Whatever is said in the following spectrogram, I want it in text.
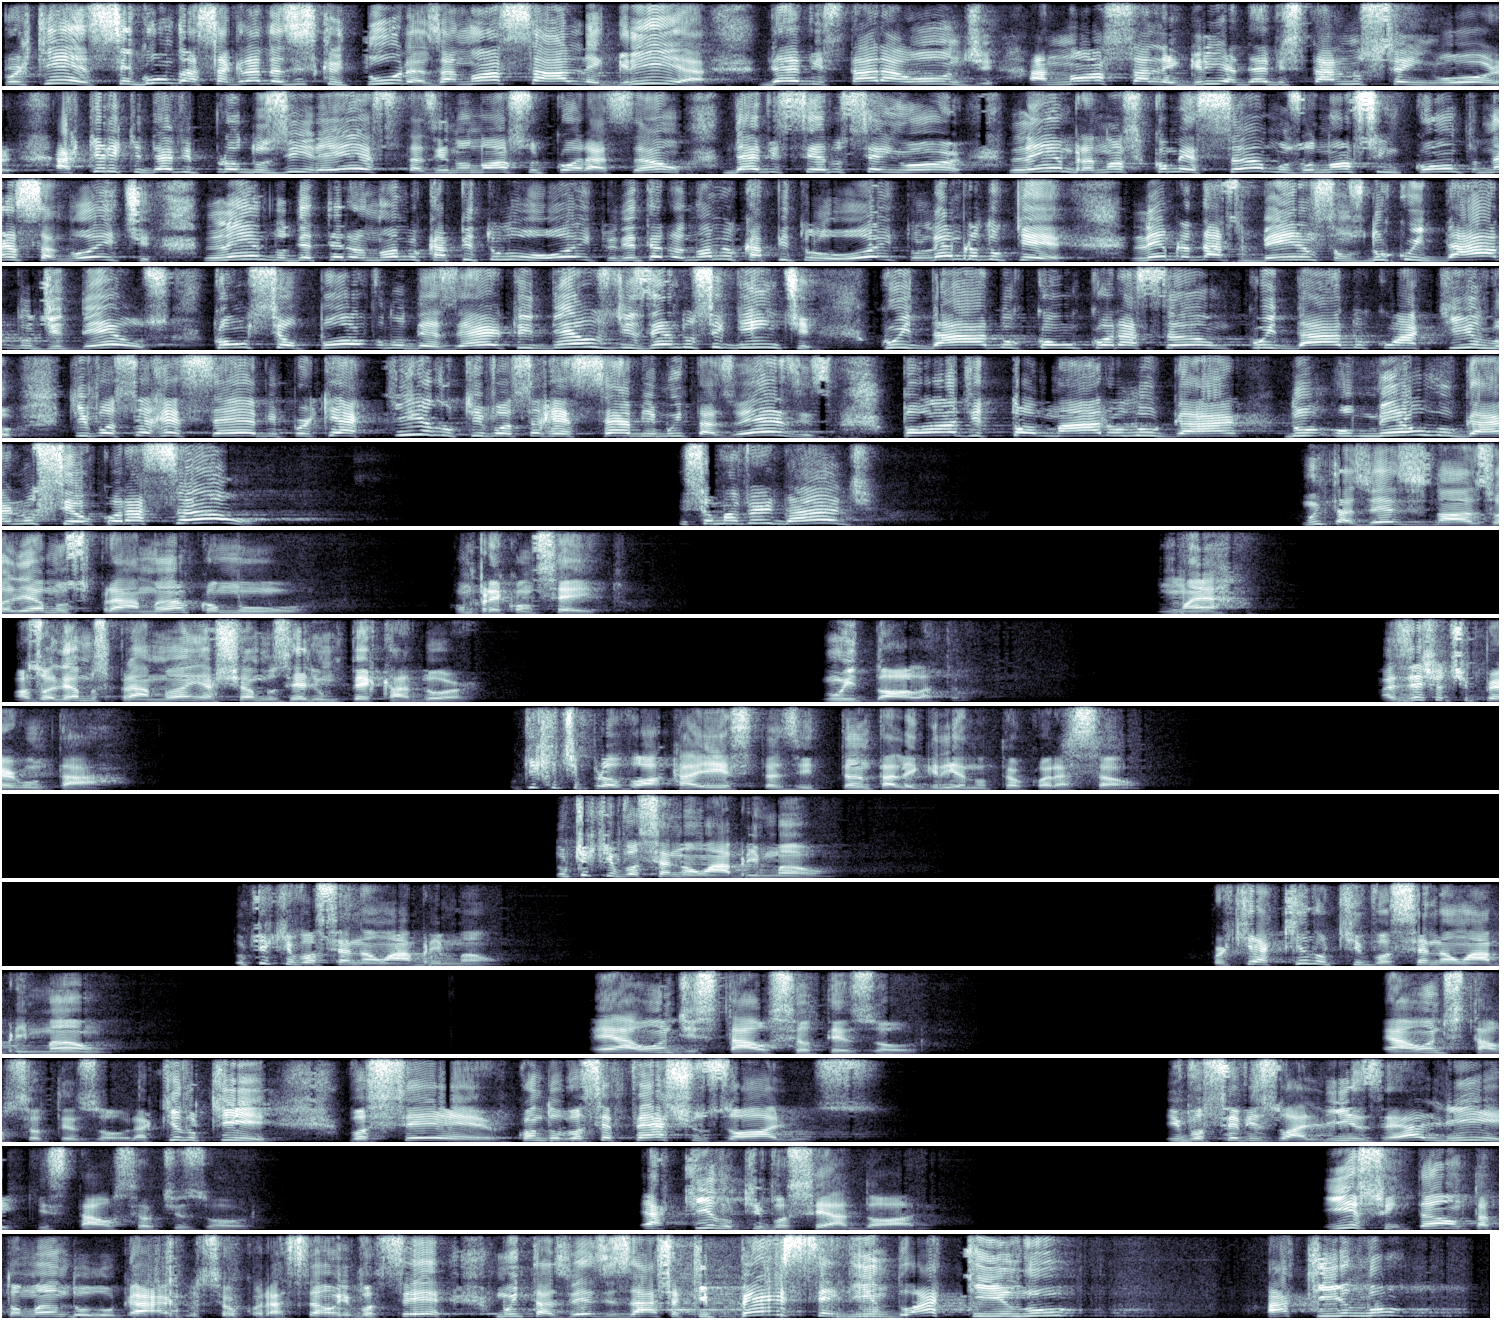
Porque, segundo as Sagradas Escrituras, a nossa alegria deve estar aonde? A nossa alegria deve estar no Senhor. Aquele que deve produzir êxtase no nosso coração deve ser o Senhor. Lembra, nós começamos o nosso encontro nessa noite lendo Deuteronômio capítulo 8. Deuteronômio capítulo 8, lembra do quê? Lembra das bênçãos, do cuidado de Deus com o seu povo no deserto e Deus dizendo o seguinte: cuidado com o coração, cuidado com aquilo aquilo que você recebe, porque aquilo que você recebe muitas vezes pode tomar o lugar do o meu lugar no seu coração. Isso é uma verdade. Muitas vezes nós olhamos para Amã como com preconceito. Não é? Nós olhamos para Amã e achamos ele um pecador, um idólatra. Mas deixa eu te perguntar. O que, que te provoca êxtase e tanta alegria no teu coração? Do que, que você não abre mão? Do que, que você não abre mão? Porque aquilo que você não abre mão é aonde está o seu tesouro é aonde está o seu tesouro. Aquilo que você, quando você fecha os olhos e você visualiza, é ali que está o seu tesouro. É aquilo que você adora. Isso então está tomando o lugar do seu coração e você muitas vezes acha que perseguindo aquilo, aquilo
